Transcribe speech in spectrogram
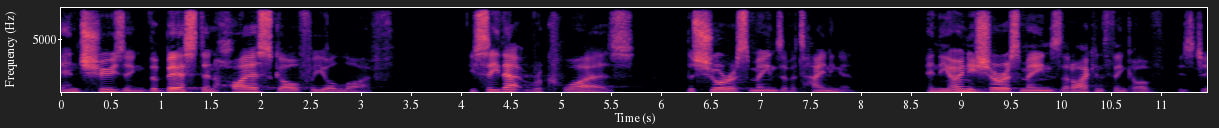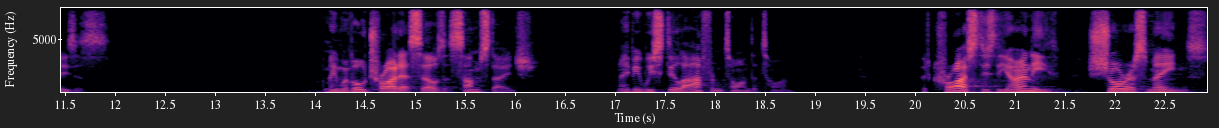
and choosing the best and highest goal for your life? You see, that requires the surest means of attaining it. And the only surest means that I can think of is Jesus. I mean, we've all tried ourselves at some stage. Maybe we still are from time to time. But Christ is the only surest means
